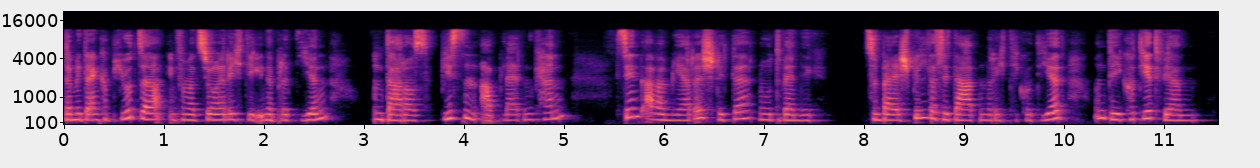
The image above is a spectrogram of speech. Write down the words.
Damit ein Computer Informationen richtig interpretieren und daraus Wissen ableiten kann, sind aber mehrere Schritte notwendig. Zum Beispiel, dass die Daten richtig codiert und dekodiert werden.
